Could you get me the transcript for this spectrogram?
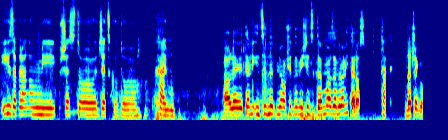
I zabrano mi przez to dziecko do Hajmu. Ale ten incydent miał 7 miesięcy temu, a zabrali teraz. Tak. Dlaczego?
